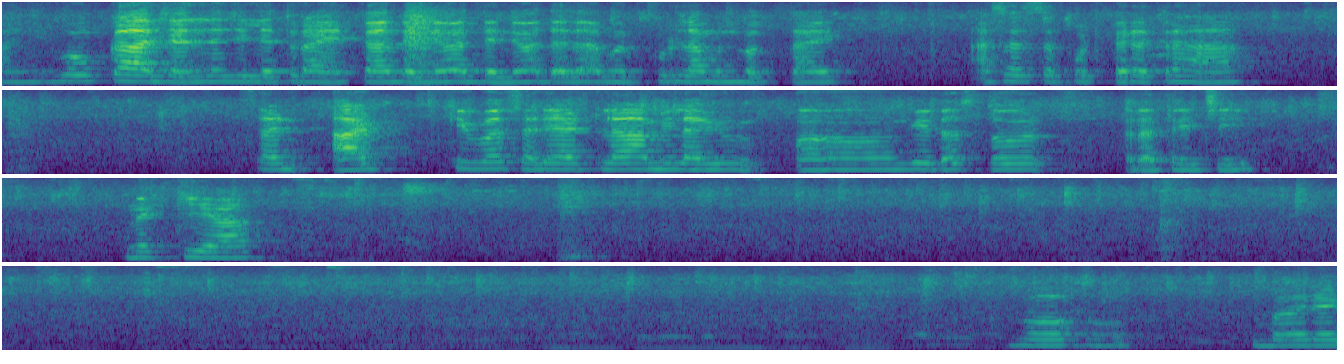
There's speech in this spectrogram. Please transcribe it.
आणि हो का जालना जिल्ह्यातून आहेत का? धन्यवाद धन्यवाद दादा. भरपूर लांबून बघताय. असा सपोर्ट करत राहा. आठ किंवा साडेआठला आम्ही लाईव्ह घेत असतो रात्रीची. नक्की या. हो हो. बरं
